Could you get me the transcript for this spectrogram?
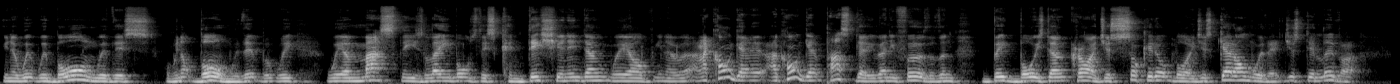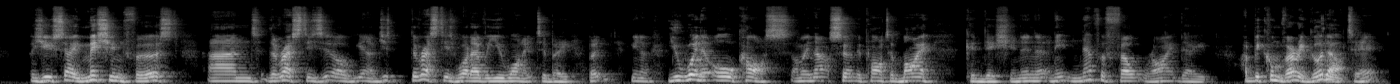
You know, we're, we're born with this. Well, we're not born with it, but we we amass these labels, this conditioning, don't we? Of you know, and I can't get I can't get past Dave any further than big boys don't cry. Just suck it up, boy. Just get on with it. Just deliver. as you say, mission first, and the rest is oh you know just the rest is whatever you want it to be. But you know you win at all costs. I mean that's certainly part of my condition, and, and it never felt right, Dave. I'd become very good yeah. at it,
